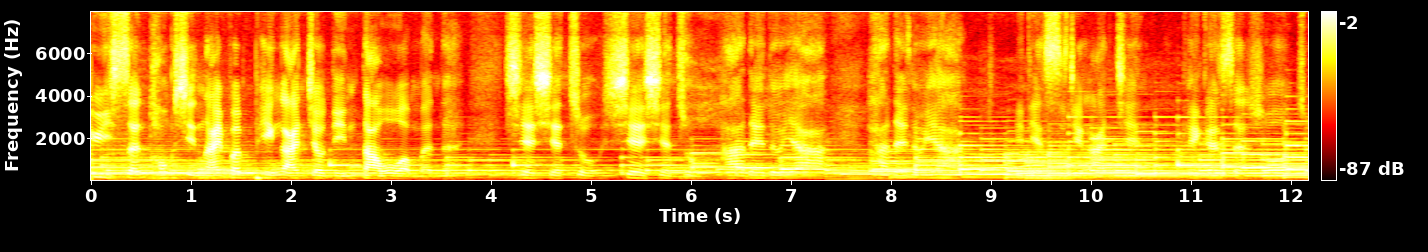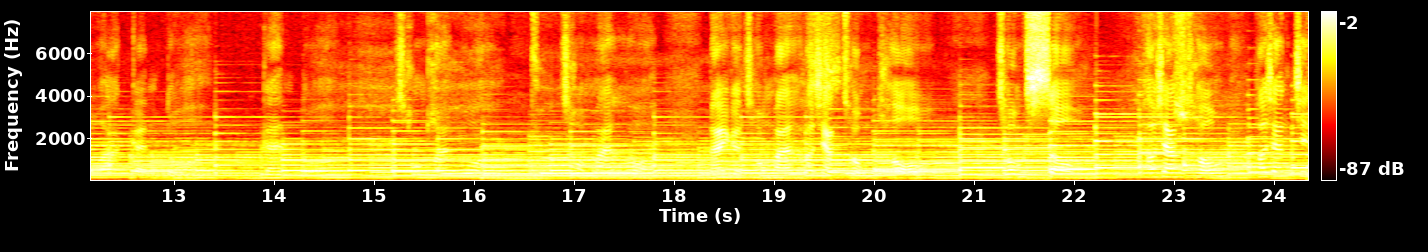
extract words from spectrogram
与神同行，那份平安就领导我们了。谢谢主，谢谢主，哈利路亚，哈利路亚。一点时间安静。可以跟神说，主啊，更多，更多，个充满，好像从头，从手，好像从，好像进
